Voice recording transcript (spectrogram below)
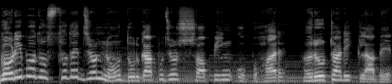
গরিব দুস্থদের জন্য দুর্গাপুজোর শপিং উপহার রোটারি ক্লাবের।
